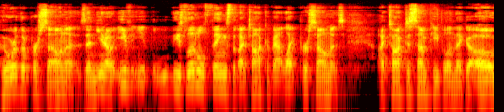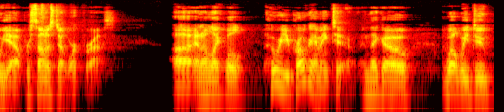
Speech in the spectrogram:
Who are the personas? And you know, even these little things that I talk about, like personas. I talk to some people and they go, "Oh yeah, personas don't work for us." Uh, and I'm like, "Well, who are you programming to?" And they go, "Well, we do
